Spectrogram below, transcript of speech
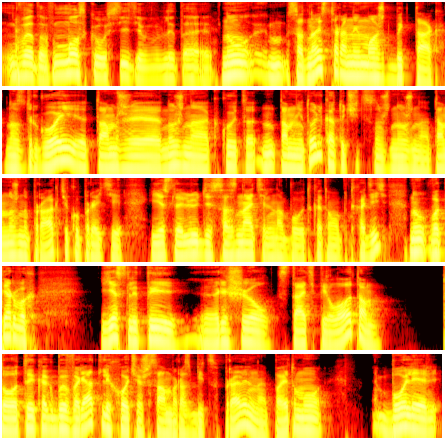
в это, в Москву-Сити влетает. Ну, с одной стороны, может быть так, но с другой, там же нужно какую-то... Ну, там не только отучиться нужно, там нужно практику пройти. если люди сознательно будут к этому подходить... Ну, во-первых, если ты э, решил стать пилотом, то ты как бы вряд ли хочешь сам разбиться, правильно? Поэтому более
